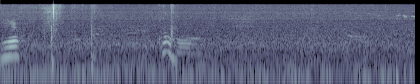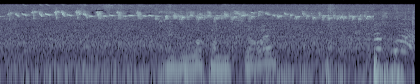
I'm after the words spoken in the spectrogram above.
Look. Come on. There's a lock on the side. This one.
